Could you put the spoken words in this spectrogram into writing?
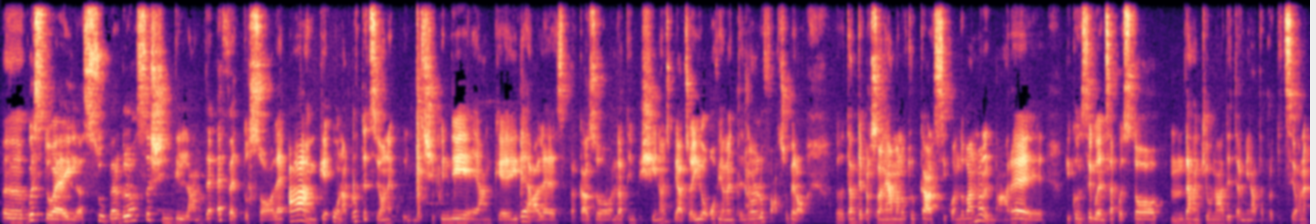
Uh, questo è il Super Gloss scintillante effetto sole, ha anche una protezione 15, quindi è anche ideale se per caso andate in piscina o in spiaggia. Io ovviamente non lo faccio, però uh, tante persone amano truccarsi quando vanno al mare e di conseguenza questo mm, dà anche una determinata protezione.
